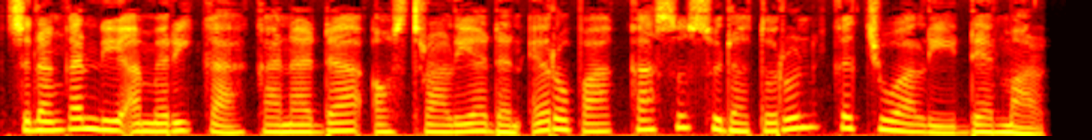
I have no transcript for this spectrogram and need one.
Sedangkan di Amerika, Kanada, Australia, dan Eropa kasus sudah turun kecuali Denmark.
